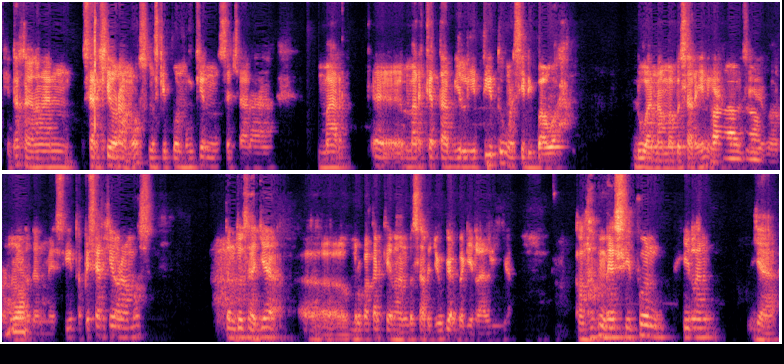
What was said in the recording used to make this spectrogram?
Kita kehilangan Sergio Ramos meskipun mungkin secara mark, eh, marketability itu masih di bawah dua nama besar ini ya, Ronaldo yeah. dan Messi. Tapi Sergio Ramos tentu saja uh, merupakan kehilangan besar juga bagi La Liga. Kalau Messi pun hilang, ya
